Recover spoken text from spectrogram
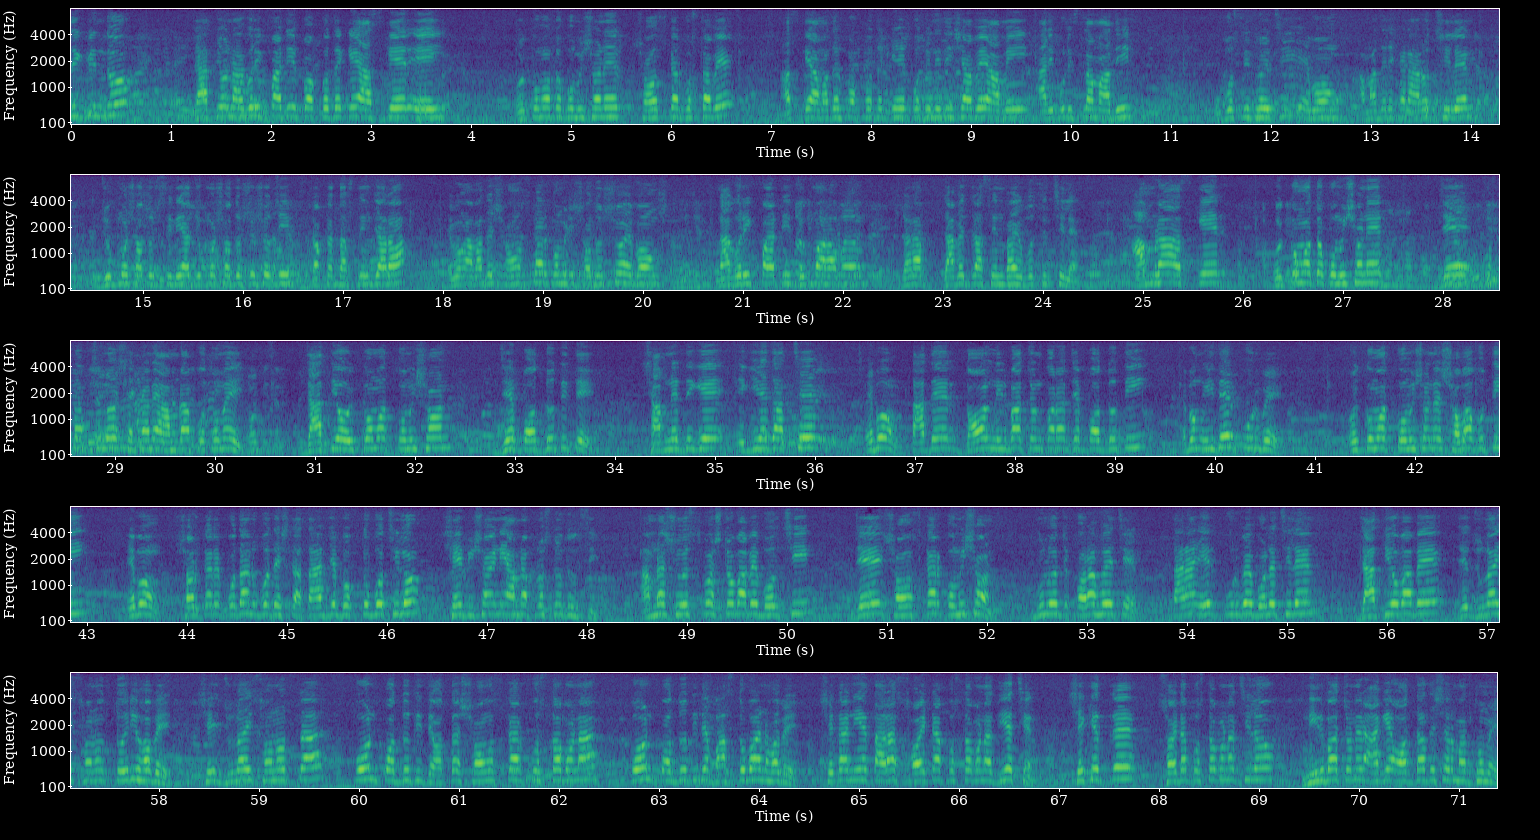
নাগরিকবৃন্দ জাতীয় নাগরিক পার্টির পক্ষ থেকে আজকের এই ঐক্যমত কমিশনের সংস্কার প্রস্তাবে আজকে আমাদের পক্ষ থেকে প্রতিনিধি হিসাবে আমি আরিফুল ইসলাম আদিব উপস্থিত হয়েছি এবং আমাদের এখানে আরও ছিলেন যুগ্ম সদস্য, সিনিয়র যুগ্ম সদস্য সচিব ডক্টর তাসনিম জারা এবং আমাদের সংস্কার কমিটির সদস্য এবং নাগরিক পার্টির যুগ্ম আহ্বায়ক জনাব জাভেদ রাসিন ভাই উপস্থিত ছিলেন। আমরা আজকের ঐক্যমত কমিশনের যে প্রস্তাব ছিল, সেখানে আমরা প্রথমেই জাতীয় ঐক্যমত কমিশন যে পদ্ধতিতে সামনের দিকে এগিয়ে যাচ্ছে এবং তাদের দল নির্বাচন করার যে পদ্ধতি এবং ঈদের পূর্বে ঐক্যমত কমিশনের সভাপতি এবং সরকারের প্রধান উপদেষ্টা তার যে বক্তব্য ছিল, সে বিষয় নিয়ে আমরা প্রশ্ন তুলছি। আমরা সুস্পষ্টভাবে বলছি যে সংস্কার কমিশনগুলো যে করা হয়েছে, তারা এর পূর্বে বলেছিলেন জাতীয়ভাবে যে জুলাই সনদ তৈরি হবে, সেই জুলাই সনদটা কোন পদ্ধতিতে, অর্থাৎ সংস্কার প্রস্তাবনা কোন পদ্ধতিতে বাস্তবায়ন হবে, সেটা নিয়ে তারা ছয়টা প্রস্তাবনা দিয়েছেন। সেক্ষেত্রে ছয়টা প্রস্তাবনা ছিল নির্বাচনের আগে অধ্যাদেশের মাধ্যমে।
